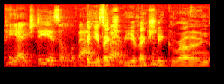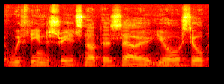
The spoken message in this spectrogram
PhD is all about. But you've as well. actually you've actually grown with the industry. It's not as though you're still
